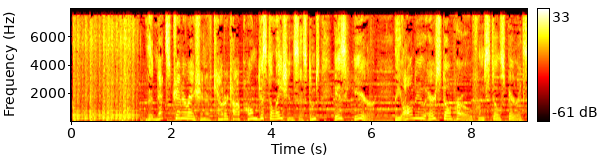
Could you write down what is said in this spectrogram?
The next generation of countertop home distillation systems is here. The all-new AirStill Pro from Still Spirits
